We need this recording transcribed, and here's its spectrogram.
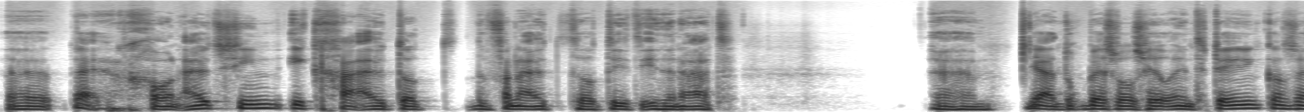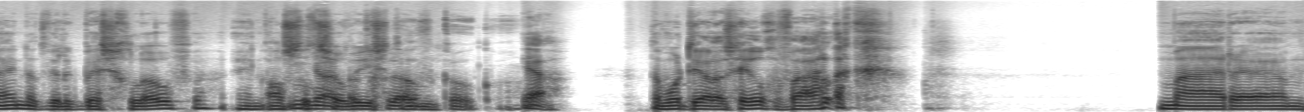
nou ja, gewoon uitzien? Ik ga uit dat, ervan uit dat dit inderdaad eh, ja, nog best wel eens heel entertaining kan zijn. Dat wil ik best geloven. En als dat Ja, zo is, dan, ook ja, dan wordt het wel eens heel gevaarlijk. Maar ehm,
